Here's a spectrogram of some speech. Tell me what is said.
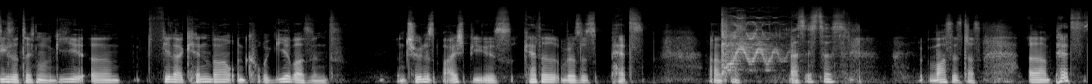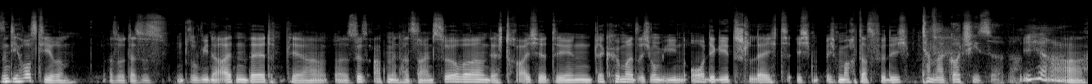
äh, diese Technologie äh, fehlerkennbar und korrigierbar sind. Ein schönes Beispiel ist Cattle versus Pets. Also, was ist das? Was ist das? Äh, Pets sind die Haustiere. Also das ist so wie in der alten Welt. Der äh, Sysadmin hat seinen Server, der streichelt den, der kümmert sich um ihn. Oh, dir geht's schlecht, ich, ich mach das für dich. Tamagotchi-Server. Ja.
